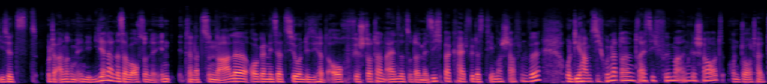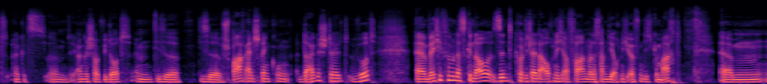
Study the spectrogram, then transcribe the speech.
die sitzt unter anderem in den Niederlanden, ist aber auch so eine in- internationale Organisation, die sich halt auch für Stottern einsetzt oder mehr Sichtbarkeit für das Thema schaffen will. Und die haben sich 139 Filme angeschaut und dort halt äh, sich angeschaut, wie dort ähm, diese, diese Spracheinschränkung dargestellt wird. Ähm, welche Filme das genau sind, konnte ich leider auch nicht erfahren, weil das haben die auch nicht öffentlich gemacht. Ähm,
